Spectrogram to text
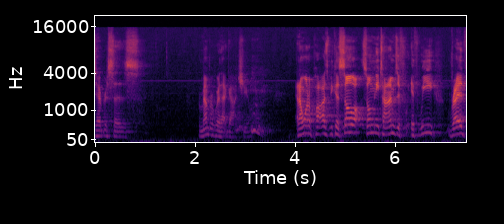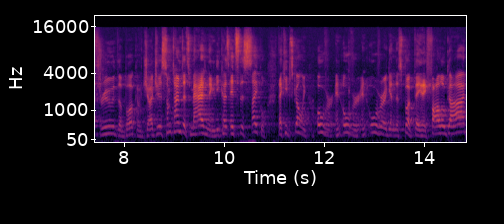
Deborah says, Remember where that got you. And I want to pause because so, so many times, if, if we read through the book of Judges, sometimes it's maddening because it's this cycle that keeps going over and over and over again. This book, they, they follow God,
